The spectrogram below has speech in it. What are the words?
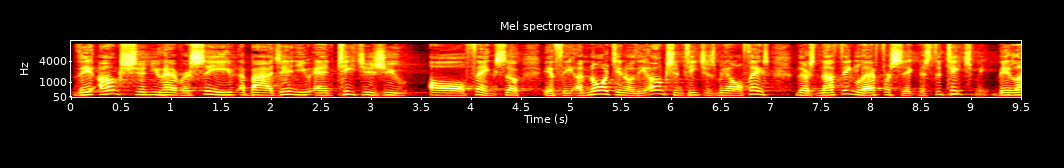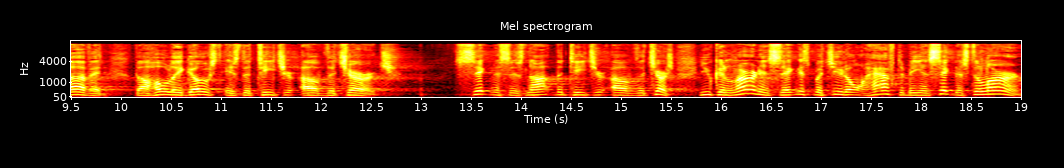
The unction you have received abides in you and teaches you all things. So if the anointing or the unction teaches me all things, there's nothing left for sickness to teach me. Beloved, the Holy Ghost is the teacher of the church. Sickness is not the teacher of the church. You can learn in sickness, but you don't have to be in sickness to learn.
